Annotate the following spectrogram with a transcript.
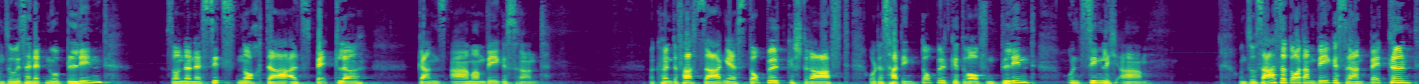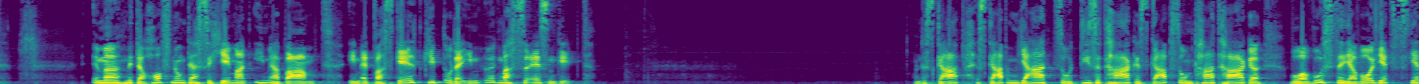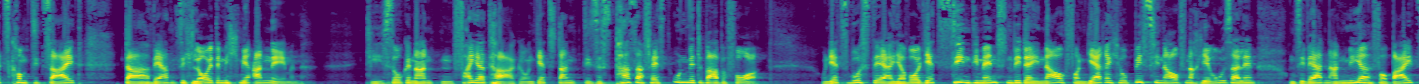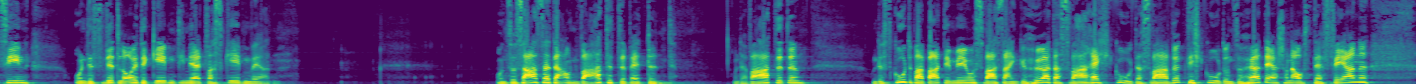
Und so ist er nicht nur blind, sondern er sitzt noch da als Bettler ganz arm am Wegesrand. Man könnte fast sagen, er ist doppelt gestraft oder es hat ihn doppelt getroffen, blind und ziemlich arm. Und so saß er dort am Wegesrand bettelnd, immer mit der Hoffnung, dass sich jemand ihm erbarmt, ihm etwas Geld gibt oder ihm irgendwas zu essen gibt. Und es gab, es gab im Jahr so diese Tage, es gab so ein paar Tage, wo er wusste, jawohl, jetzt, jetzt kommt die Zeit, da werden sich Leute mich mir annehmen. Die sogenannten Feiertage. Und jetzt stand dieses Passafest unmittelbar bevor. Und jetzt wusste er, jawohl, jetzt ziehen die Menschen wieder hinauf von Jericho bis hinauf nach Jerusalem und sie werden an mir vorbeiziehen und es wird Leute geben, die mir etwas geben werden. Und so saß er da und wartete bettelnd. Und er wartete. Und das Gute bei Bartimäus war sein Gehör, das war recht gut, das war wirklich gut. Und so hörte er schon aus der Ferne,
